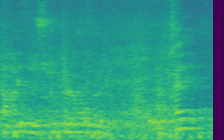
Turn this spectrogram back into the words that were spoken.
parler de ce que l'on veut. Après,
